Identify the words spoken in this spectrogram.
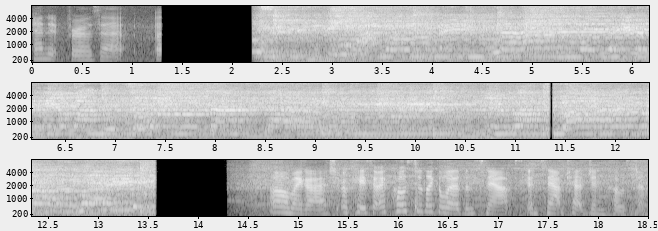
And it froze up. Oh my gosh. Okay, so I posted like 11 snaps and Snapchat didn't post them.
